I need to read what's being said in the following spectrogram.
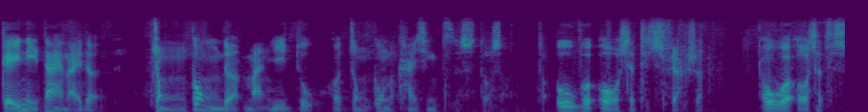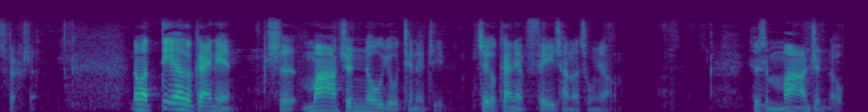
给你带来的总共的满意度或总共的开心值是多少？叫 overall satisfaction，overall satisfaction。那么第二个概念是 marginal utility。 这个概念非常的重要，就是 marginal。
